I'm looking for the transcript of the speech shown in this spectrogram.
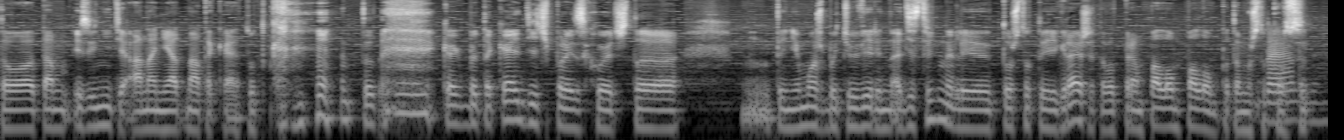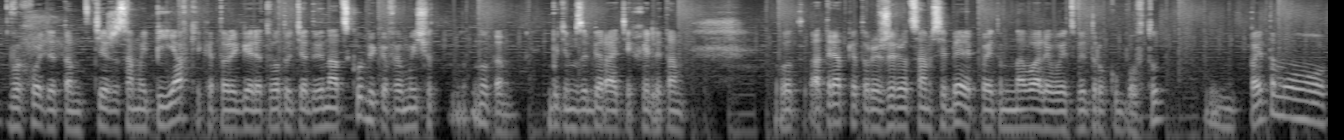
то там, извините, она не одна такая. Тут, тут как бы такая дичь происходит, что ты не можешь быть уверен, а действительно ли то, что ты играешь, это вот прям полом-полом, потому что да, да, да. выходят там те же самые пиявки, которые говорят, вот у тебя 12 кубиков, и мы еще, ну там, будем забирать их, или там вот отряд, который жрет сам себя и поэтому наваливает ведро кубов. Тут поэтому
